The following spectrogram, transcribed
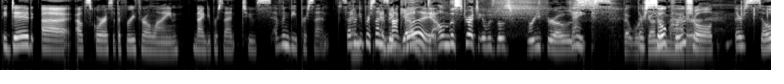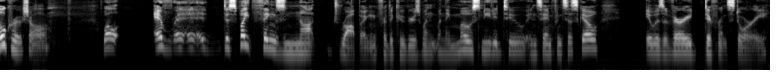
They did uh, outscore us at the free throw line 90% to 70%. 70% And- is and not again, good. Down the stretch, it was those free throws Yikes. that were They're so matter. crucial. They're so crucial. Well, every, uh, despite things not dropping for the Cougars when, when they most needed to in San Francisco, it was a very different story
